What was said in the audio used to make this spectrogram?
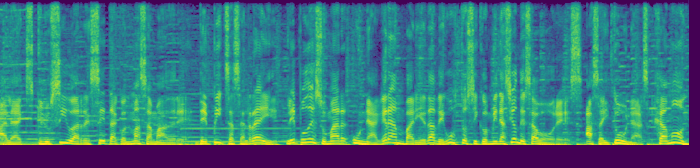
A la exclusiva receta con masa madre de Pizzas El Rey le podés sumar una gran variedad de gustos y combinación de sabores. Aceitunas, jamón,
